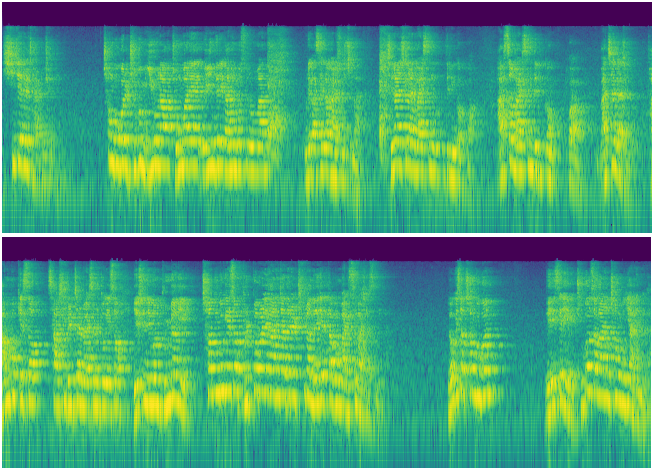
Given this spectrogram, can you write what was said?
시제를 잘 보셔야 됩니다. 천국을 죽음 이후나 종말의 의인들이 가는 곳으로만 우리가 생각할 수 있지만 지난 시간에 말씀드린 것과 앞서 말씀드린 것과 마찬가지로 반복해서 41절 말씀을 통해서 예수님은 분명히 천국에서 불법을 행하는 자들을 추려내겠다고 말씀하셨습니다. 여기서 천국은 내세에 죽어서 가는 천국이 아닙니다.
